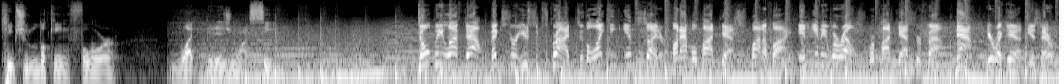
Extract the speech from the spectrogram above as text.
keeps you looking for what it is you want to see. Don't be left out. Make sure you subscribe to the Lightning Insider on Apple Podcasts, Spotify, and anywhere else where podcasts are found. Now, here again is Eric.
